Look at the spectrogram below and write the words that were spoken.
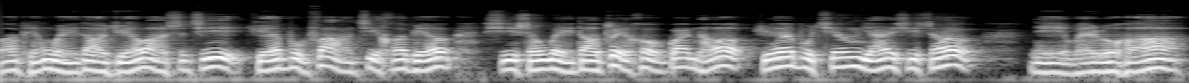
和平未到绝望时期，绝不放弃和平；牺牲未到最后关头，绝不轻言牺牲。你以为如何？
